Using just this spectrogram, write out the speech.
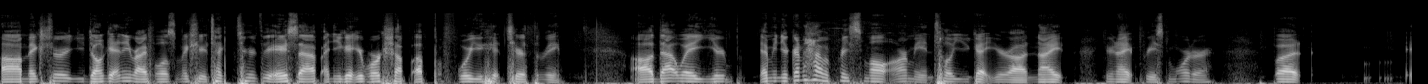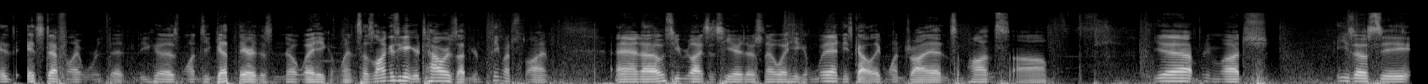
Uh, make sure you don't get any rifles. Make sure you take tier three ASAP, and you get your workshop up before you hit tier three. Uh, that way, you're. I mean, you're gonna have a pretty small army until you get your uh, knight, your knight priest mortar, but it, it's definitely worth it because once you get there, there's no way he can win. So as long as you get your towers up, you're pretty much fine. And uh, OC realizes here there's no way he can win. He's got like one Dryad and some hunts. Um, yeah, pretty much. He's OC.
